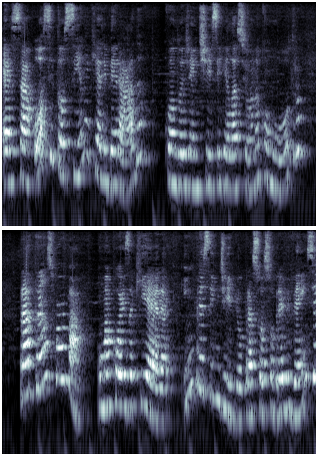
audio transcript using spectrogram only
essa ocitocina que é liberada quando a gente se relaciona com o outro para transformar uma coisa que era imprescindível para sua sobrevivência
